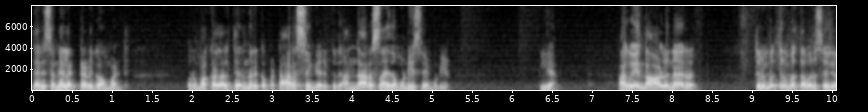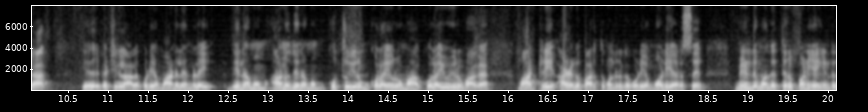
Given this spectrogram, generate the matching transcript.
There is an elected government ஒரு மக்களால் தேர்ந்தெடுக்கப்பட்ட அரசு இங்கே இருக்குது. அந்த அரசு தான் இதை முடிவு செய்ய முடியும். இல்லையா? ஆகவே இந்த ஆளுநர் திரும்ப திரும்ப தவறு செய்கிறார். எதிர்க்கட்சிகள் ஆளக்கூடிய மாநிலங்களை தினமும் அணுதினமும் குற்றுயிரும் கொலையுருமா கொலையுயிருமாக மாற்றி அழகு பார்த்து கொண்டிருக்கக்கூடிய மோடி அரசு மீண்டும் அந்த திருப்பணியை இன்று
